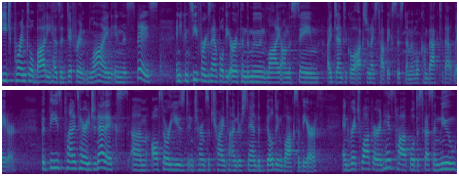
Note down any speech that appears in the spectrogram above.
Each parental body has a different line in this space, and you can see, for example, the Earth and the Moon lie on the same identical oxygen isotopic system, and we'll come back to that later. But these planetary genetics um, also are used in terms of trying to understand the building blocks of the Earth. And Rich Walker, in his talk, will discuss a new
